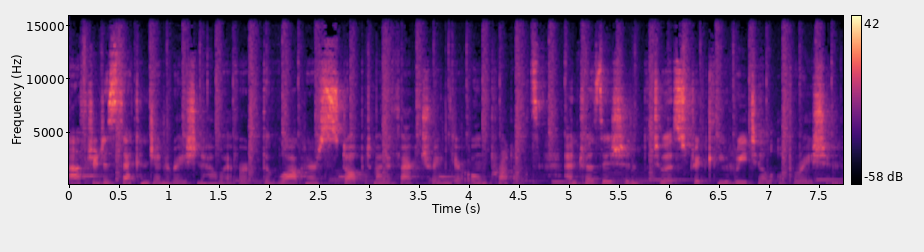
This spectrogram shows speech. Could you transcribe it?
After the second generation, however, the Wagners stopped manufacturing their own products and transitioned to a strictly retail operation.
